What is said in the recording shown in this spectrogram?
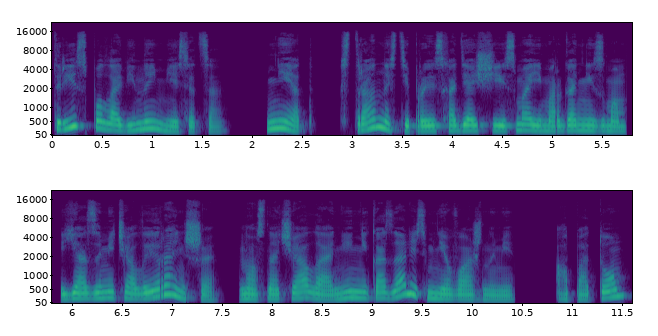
три с половиной месяца. Нет, странности, происходящие с моим организмом, я замечала и раньше, но сначала они не казались мне важными, а потом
